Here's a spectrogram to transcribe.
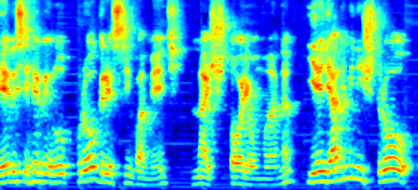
ele se revelou progressivamente na história humana e ele administrou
